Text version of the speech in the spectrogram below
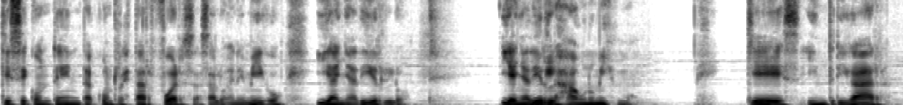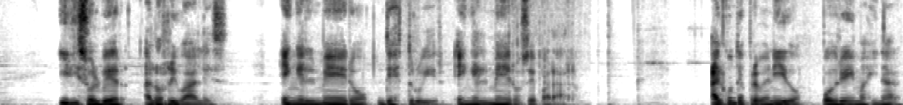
que se contenta con restar fuerzas a los enemigos y añadirlo y añadirlas a uno mismo, que es intrigar y disolver a los rivales en el mero destruir, en el mero separar. Algún desprevenido podría imaginar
